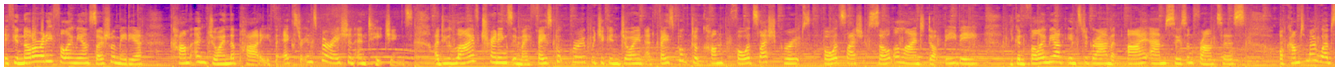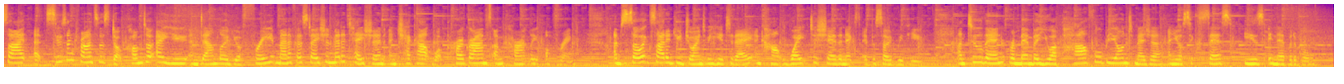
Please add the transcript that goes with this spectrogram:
If you're not already following me on social media, come and join the party for extra inspiration and teachings. I do live trainings in my Facebook group, which you can join at facebook.com forward slash groups forward slash soulaligned.bb. You can follow me on Instagram at I am Susan Francis or come to my website at susanfrancis.com.au and download your free manifestation meditation and check out what programs I'm currently offering. I'm so excited you joined me here today and can't wait to share the next episode with you. Until then, remember you are powerful beyond measure and your success is inevitable.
